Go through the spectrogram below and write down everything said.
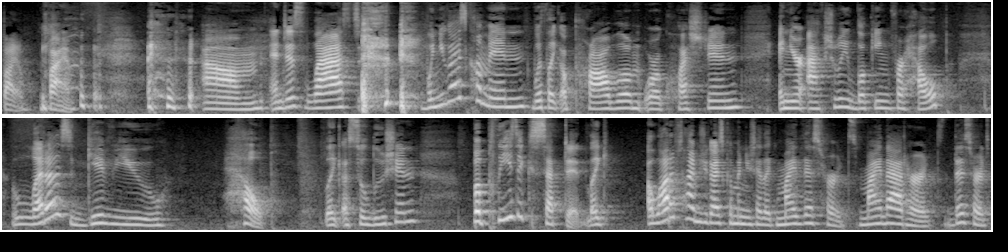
buy them. buy them. um, and just last, when you guys come in with like a problem or a question and you're actually looking for help, let us give you help, like a solution, but please accept it. Like a lot of times you guys come in, and you say like, my this hurts, my that hurts, this hurts.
